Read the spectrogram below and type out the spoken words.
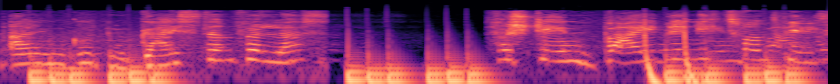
von allen guten Geistern verlassen? Verstehen beide nichts von Pilz?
